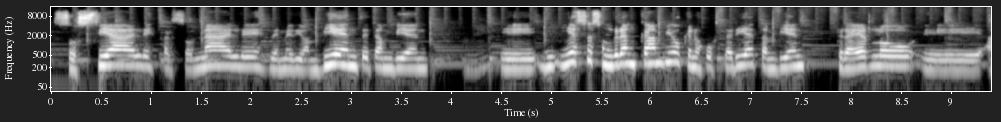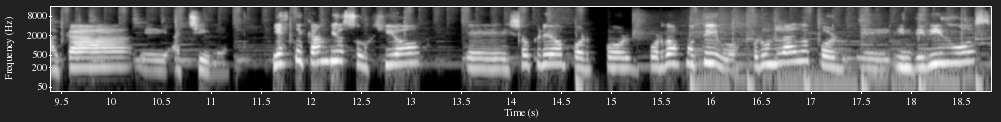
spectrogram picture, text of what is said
sociales, personales, de medio ambiente también. Eh, y, eso es un gran cambio que nos gustaría también traerlo eh, acá eh, a Chile. Y este cambio surgió, yo creo, por, por, por, dos motivos. Por un lado, por individuos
